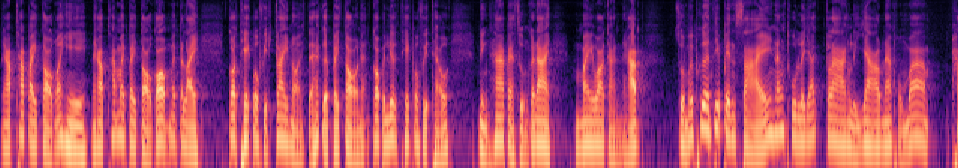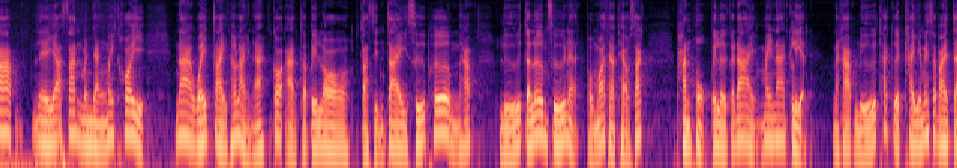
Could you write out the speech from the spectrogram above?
นะครับถ้าไปต่อก็เฮนะครับถ้าไม่ไปต่อก็ไม่เป็นไร ก็เทคโปรฟิตใกล้หน่อย แต่ถ้าเกิดไปต่อเนี่ยก็ไปเลือกเทคโปรฟิตแถว 1580 ก็ได้ไม่ว่ากันนะครับ ส่วนเพื่อนๆที่เป็นสายนักทุนระยะกลางหรือยาวนะ ผมว่าภาพระยะสั้นมันยังไม่ค่อยน่าไว้ใจเท่าไหร่นะ ก็อาจจะไปรอตัดสินใจซื้อเพิ่มนะครับ หรือจะเริ่มซื้อเนี่ยผมว่าแถวๆสักพันหกไปเลยก็ได้ไม่น่าเกลียดนะครับหรือถ้าเกิดใครยังไม่สบายใจ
